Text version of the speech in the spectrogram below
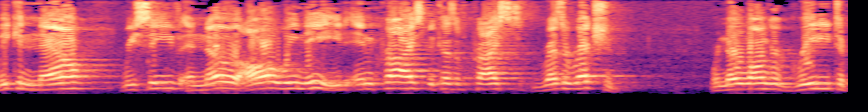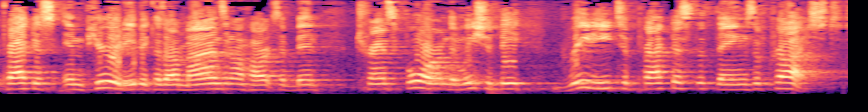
We can now receive and know all we need in Christ because of Christ's resurrection. We're no longer greedy to practice impurity because our minds and our hearts have been transformed and we should be greedy to practice the things of Christ.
